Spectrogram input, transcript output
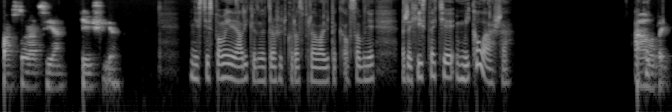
pastorácia teší. Dnes ste spomínali, keď sme trošičku rozprávali tak osobne, že chystáte Mikoláša. Ako... Áno, tak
